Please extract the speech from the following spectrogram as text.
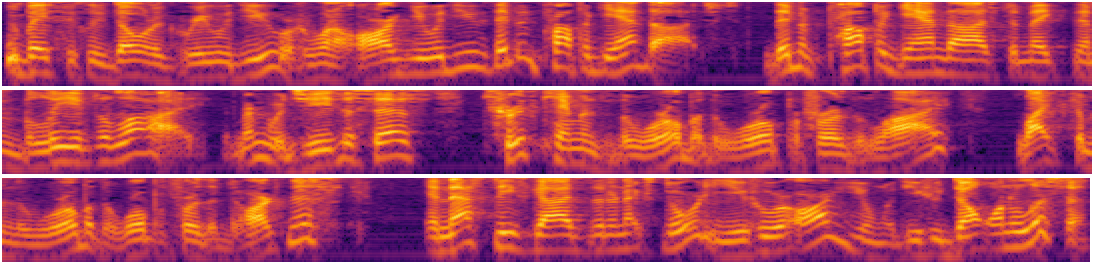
who basically don't agree with you or who want to argue with you, they've been propagandized. They've been propagandized to make them believe the lie. Remember what Jesus says? Truth came into the world, but the world preferred the lie. Lights come into the world, but the world preferred the darkness. And that's these guys that are next door to you who are arguing with you, who don't want to listen.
